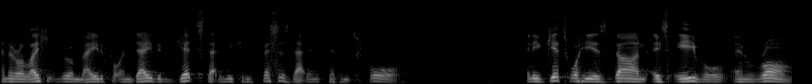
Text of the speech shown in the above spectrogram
and the relationship we were made for. And David gets that and he confesses that in sentence four. And he gets what he has done is evil and wrong.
